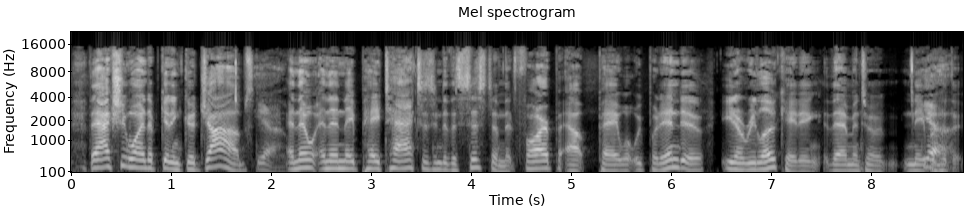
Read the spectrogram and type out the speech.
they actually wind up getting good jobs. Yeah. And then, and then they pay taxes into the system that far outpay what we put into, you know, relocating them into a neighborhood. Yeah. That,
